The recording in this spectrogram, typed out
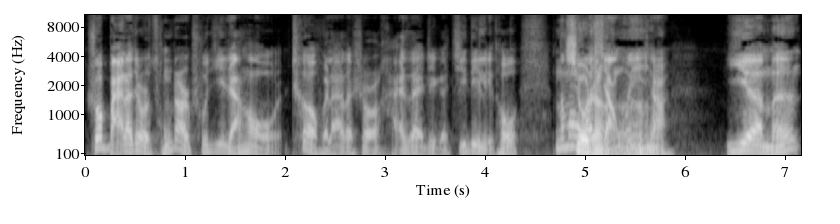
说白了就是从这儿出击，然后撤回来的时候还在这个基地里头。那么我想问一下，也门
